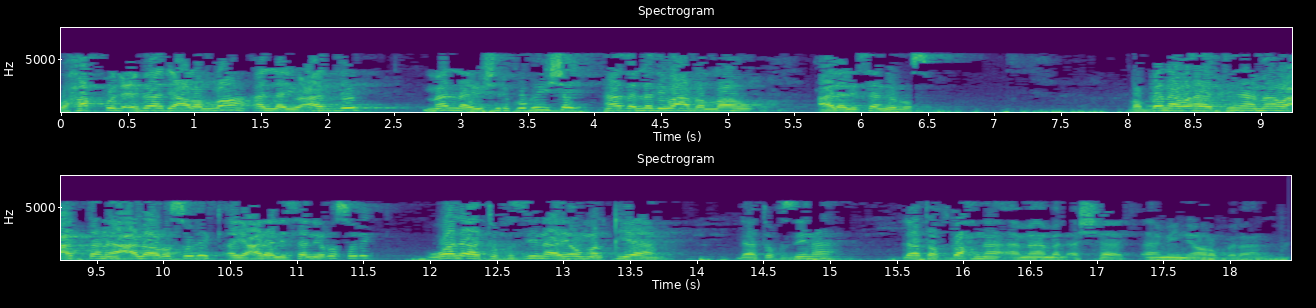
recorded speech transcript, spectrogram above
وحق العباد على الله ألا يعذب من لا يشرك به شيء. هذا الذي وعد الله على لسان الرسل. ربنا وآتنا ما وعدتنا على رسلك أي على لسان رسلك. ولا تخزنا يوم القيامة. لا تخزنا لا تفضحنا أمام الأشهاد. آمين يا رب العالمين.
